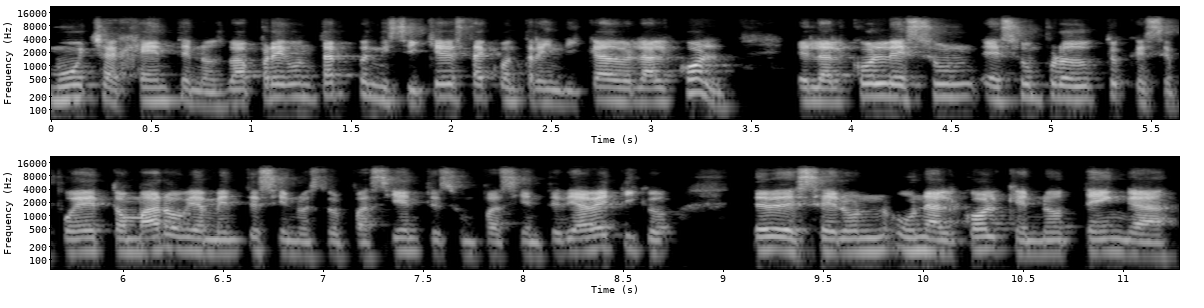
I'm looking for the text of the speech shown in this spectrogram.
mucha gente nos va a preguntar, pues ni siquiera está contraindicado el alcohol. El alcohol es un, es un producto que se puede tomar, obviamente, si nuestro paciente es un paciente diabético, debe de ser un, un alcohol que no tenga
